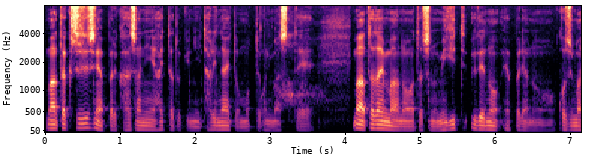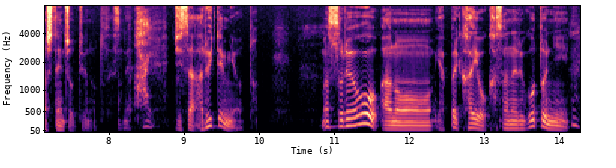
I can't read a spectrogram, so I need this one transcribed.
まあ、私自身やっぱり会社に入った時に足りないと思っておりまして。まあ、ただいまあの私の右腕のやっぱりあの小島支店長というのとですね、はい、実際歩いてみようと、まあ、それをあのやっぱり回を重ねるごとに、うん、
